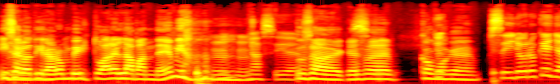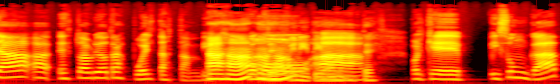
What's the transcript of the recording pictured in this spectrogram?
y se lo tiraron virtual en la pandemia. Así es. Tú sabes que eso Sí. es como Yo- que... Sí, yo creo que ya ah, esto abrió otras puertas también. Ajá, Como, ajá. Definitivamente. ah, porque hizo un gap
